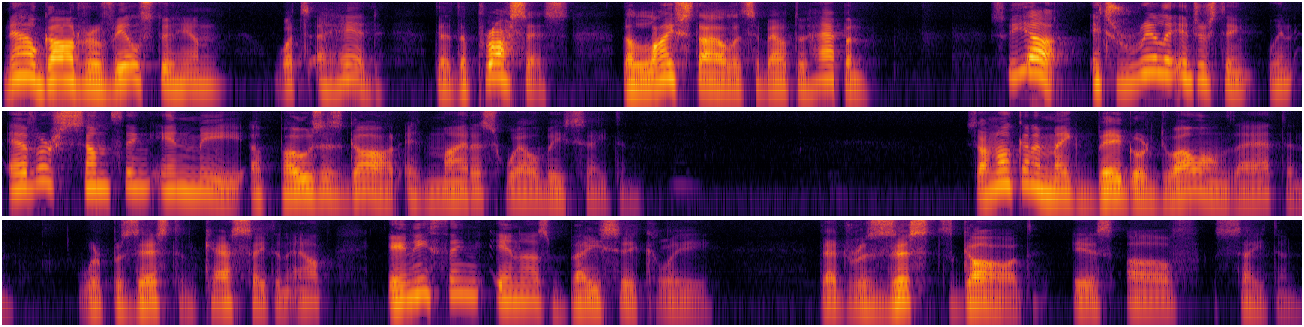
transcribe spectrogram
Now, God reveals to him what's ahead, the, the process, the lifestyle that's about to happen. So, yeah, it's really interesting. Whenever something in me opposes God, it might as well be Satan. So, I'm not going to make big or dwell on that and we're possessed and cast Satan out. Anything in us, basically, that resists God is of Satan.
